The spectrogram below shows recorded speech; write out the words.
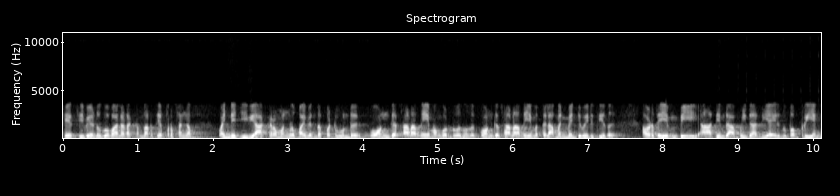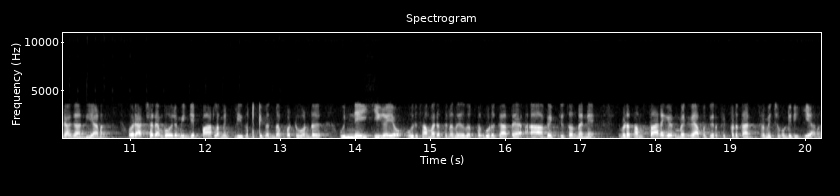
കെ സി വേണുഗോപാൽ അടക്കം നടത്തിയ പ്രസംഗം വന്യജീവി ആക്രമണങ്ങളുമായി ബന്ധപ്പെട്ടുകൊണ്ട് കോൺഗ്രസ് ആണ് നിയമം കൊണ്ടുവന്നത്. കോൺഗ്രസ് ആണ് ആ നിയമത്തിൽ അമെന്റ്മെന്റ് വരുത്തിയത്. അവിടുത്തെ എം പി ആദ്യം രാഹുൽ ഗാന്ധി ആയിരുന്നു ഇപ്പൊ പ്രിയങ്ക ഗാന്ധിയാണ്. ഒരക്ഷരം പോലും ഇന്ത്യൻ പാർലമെന്റിൽ ഇതുമായി ബന്ധപ്പെട്ടുകൊണ്ട് ഉന്നയിക്കുകയോ ഒരു സമരത്തിന് നേതൃത്വം കൊടുക്കാത്ത ആ വ്യക്തിത്വം തന്നെ ഇവിടെ സംസ്ഥാന ഗവൺമെന്റിനെ അപകീർത്തിപ്പെടുത്താൻ ശ്രമിച്ചുകൊണ്ടിരിക്കുകയാണ്.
